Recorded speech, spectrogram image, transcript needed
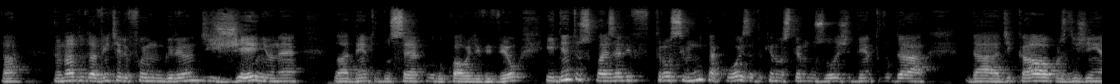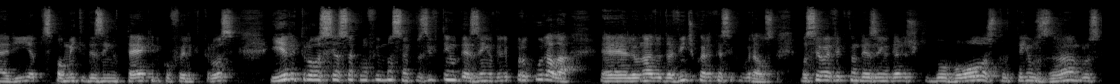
tá? Leonardo da Vinci ele foi um grande gênio, né? lá dentro do século do qual ele viveu, e dentre os quais ele trouxe muita coisa do que nós temos hoje dentro da, da, de cálculos, de engenharia, principalmente desenho técnico, foi ele que trouxe, e ele trouxe essa confirmação. Inclusive tem um desenho dele, procura lá, é, Leonardo da Vinci, 45 graus. Você vai ver que tem um desenho dele, acho que do rosto, tem os ângulos,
